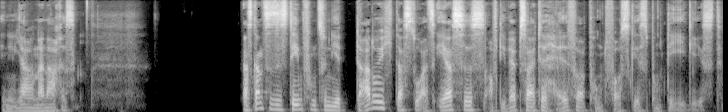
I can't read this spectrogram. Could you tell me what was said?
in den Jahren danach ist. Das ganze System funktioniert dadurch, dass du als erstes auf die Webseite helfer.foskis.de gehst.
